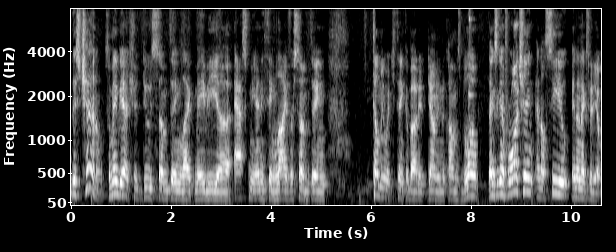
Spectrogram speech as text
this channel. So maybe I should do something like maybe uh, ask me anything live or something. Tell me what you think about it down in the comments below. Thanks again for watching and I'll see you in the next video.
